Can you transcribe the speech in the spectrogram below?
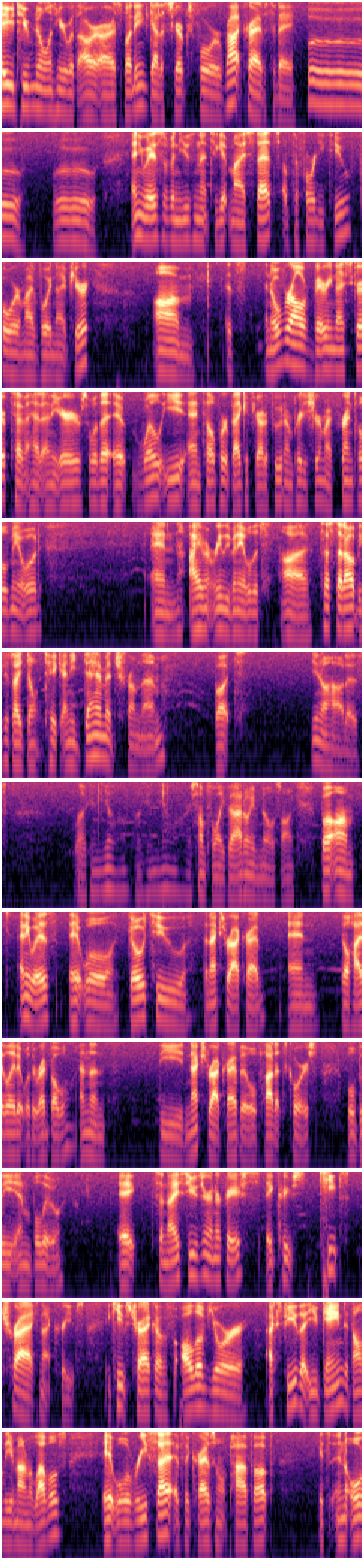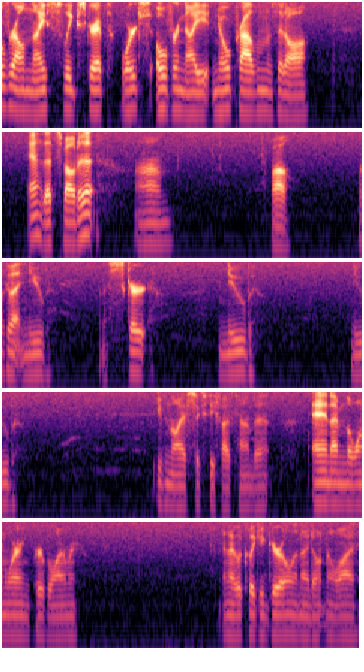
Hey YouTube, Nolan here with our RS Buddy. Got a script for rock crabs today. Woo! Woo! Anyways, I've been using it to get my stats up to 42 for my Void Knight Pure. Um, it's an overall very nice script. Haven't had any errors with it. It will eat and teleport back if you're out of food. I'm pretty sure my friend told me it would. And I haven't really been able to uh, test that out because I don't take any damage from them. But, you know how it is black and yellow, black and yellow, or something like that. I don't even know the song. But um, anyways, it will go to the next rock crab, and they'll highlight it with a red bubble, and then the next rock crab, it will plot its course, will be in blue. It's a nice user interface. It keeps keeps track, not creeps. It keeps track of all of your XP that you've gained and all the amount of levels. It will reset if the crabs won't pop up it's an overall nice, sleek script. Works overnight, no problems at all. Yeah, that's about it. Um, wow. Look at that noob. In a skirt. Noob. Noob. Even though I have 65 combat. And I'm the one wearing purple armor. And I look like a girl and I don't know why.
